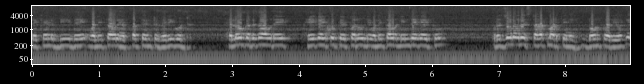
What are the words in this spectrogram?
ಸೆಕೆಂಡ್ ಬಿ ಇದೆ. ವನಿತಾ ಅವರು, ಎಪ್ಪತ್ತೆಂಟು. ವೆರಿ ಗುಡ್ ಹೆಲೋ ಗದಗ ಅವರೇ. ಹೇಗಾಯ್ತು ಪೇಪರು ವನಿತಾ ಅವ್ರು, ನಿಮ್ದು ಹೇಗಾಯ್ತು? ಪ್ರಜ್ವಲ್ ಅವರೇ ಸ್ಟಾರ್ಟ್ ಮಾಡ್ತೀನಿ. ಡೋಂಟ್ ವರಿ ಓಕೆ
